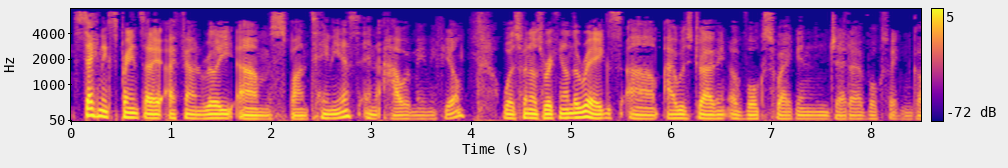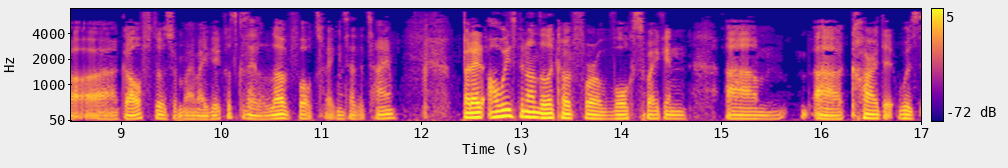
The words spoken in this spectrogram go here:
Second experience that I, I found really um, spontaneous and how it made me feel was when I was working on the rigs. Um, I was driving a Volkswagen Jetta, Volkswagen uh, Golf. Those are my, my vehicles because I love Volkswagens at the time. But I'd always been on the lookout for a Volkswagen um, uh, car that was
